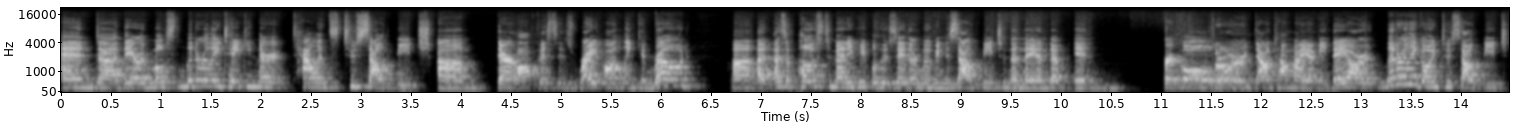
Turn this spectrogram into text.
And uh, they are most literally taking their talents to South Beach. Um, their office is right on Lincoln Road uh, as opposed to many people who say they're moving to South Beach and then they end up in Brickell right. or downtown Miami. They are literally going to South Beach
